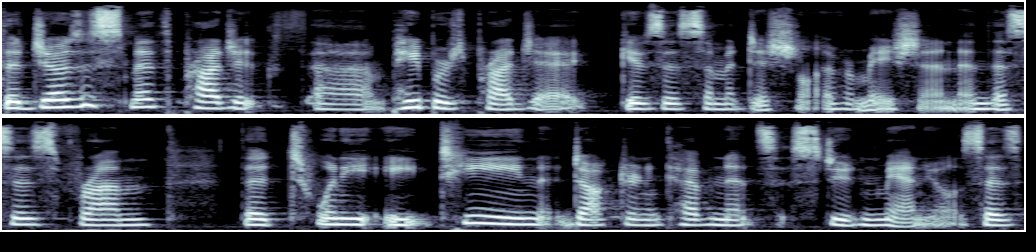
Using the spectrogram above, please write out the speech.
The Joseph Smith Project uh, Papers Project gives us some additional information, and this is from the 2018 Doctrine and Covenants Student Manual. It says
